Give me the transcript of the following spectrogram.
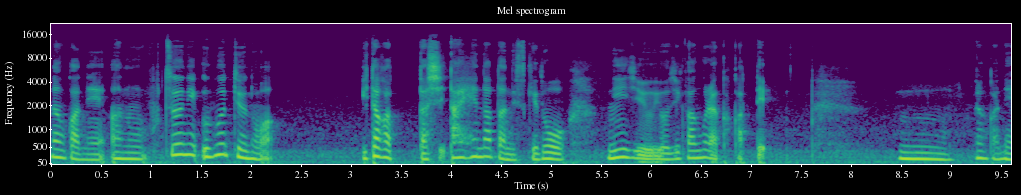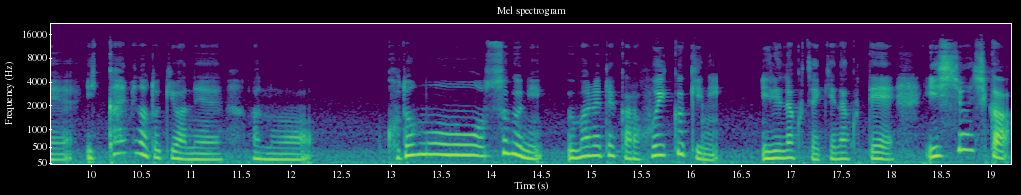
なんかねあの普通に産むっていうのは痛かった。ったし大変だったんですけど24時間ぐらいかかって。うんなんかね1回目の時はねあの子供をすぐに生まれてから保育器に入れなくちゃいけなくて一瞬しか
